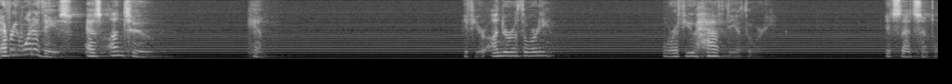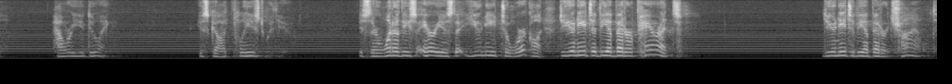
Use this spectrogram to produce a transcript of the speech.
Every one of these as unto Him. If you're under authority or if you have the authority. It's that simple. How are you doing? Is God pleased with you? Is there one of these areas that you need to work on? Do you need to be a better parent? Do you need to be a better child?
